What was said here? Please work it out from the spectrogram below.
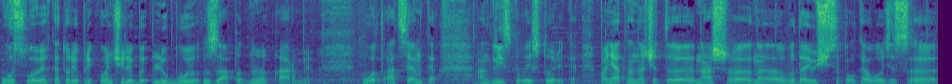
в условиях, которые прикончили бы любую западную армию. Вот оценка английского историка. Понятно, значит, э, наш э, выдающийся полководец э,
